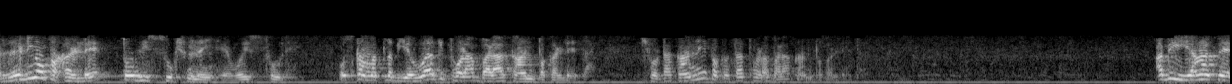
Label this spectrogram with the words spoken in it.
रेडियो पकड़ ले तो भी सूक्ष्म नहीं है, वो स्थूल है। उसका मतलब यह हुआ कि थोड़ा बड़ा कान पकड़ लेता है। छोटा कान नहीं पकड़ता, थोड़ा बड़ा कान पकड़ लेता। अभी यहाँ से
